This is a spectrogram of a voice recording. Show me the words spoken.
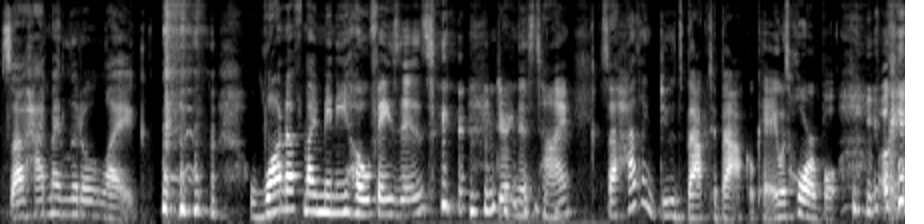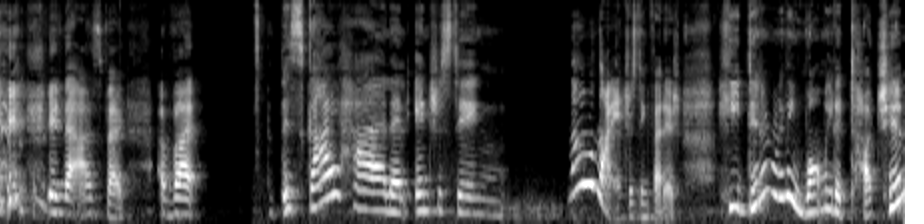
so I had my little like one of my mini hoe phases during this time. So I had like dudes back to back. Okay, it was horrible. Okay, in that aspect, but this guy had an interesting. No, not interesting fetish. He didn't really want me to touch him.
